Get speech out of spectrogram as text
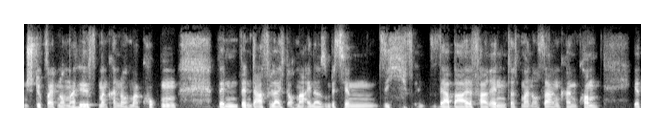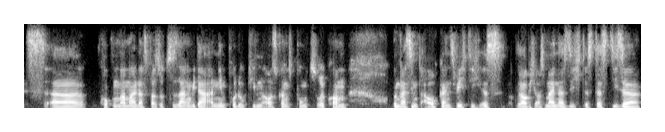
ein Stück weit nochmal hilft. Man kann nochmal gucken, wenn, wenn da vielleicht auch mal einer so ein bisschen sich verbal verrennt, dass man auch sagen kann, komm, Jetzt äh, gucken wir mal, dass wir sozusagen wieder an den produktiven Ausgangspunkt zurückkommen. Und was eben auch ganz wichtig ist, glaube ich, aus meiner Sicht, ist, dass dieser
